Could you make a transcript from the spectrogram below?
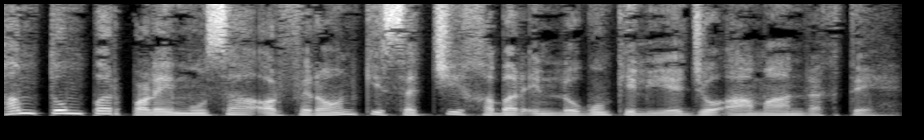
ہم تم پر پڑے موسا اور فرون کی سچی خبر ان لوگوں کے لیے جو آمان رکھتے ہیں۔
